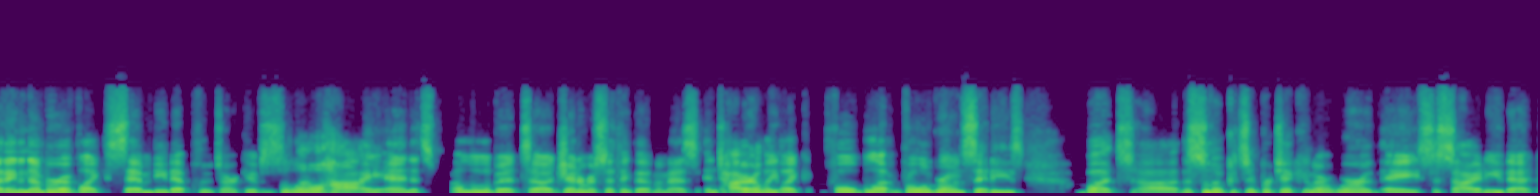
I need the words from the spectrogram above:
I think the number of like 70 that Plutarch gives is a little high, and it's a little bit uh, generous to think of them as entirely like full blood, full grown cities. But uh, the Seleucids in particular were a society that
